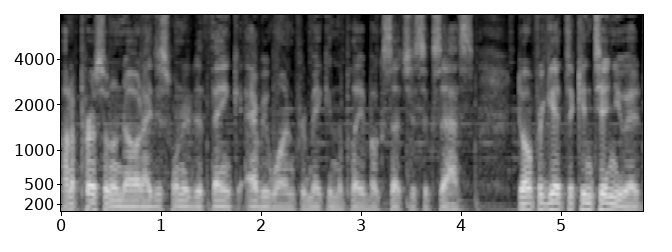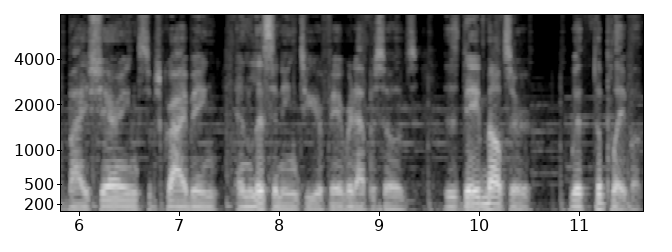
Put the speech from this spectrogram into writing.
On a personal note, I just wanted to thank everyone for making the Playbook such a success. Don't forget to continue it by sharing, subscribing, and listening to your favorite episodes. This is Dave Meltzer with the Playbook.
